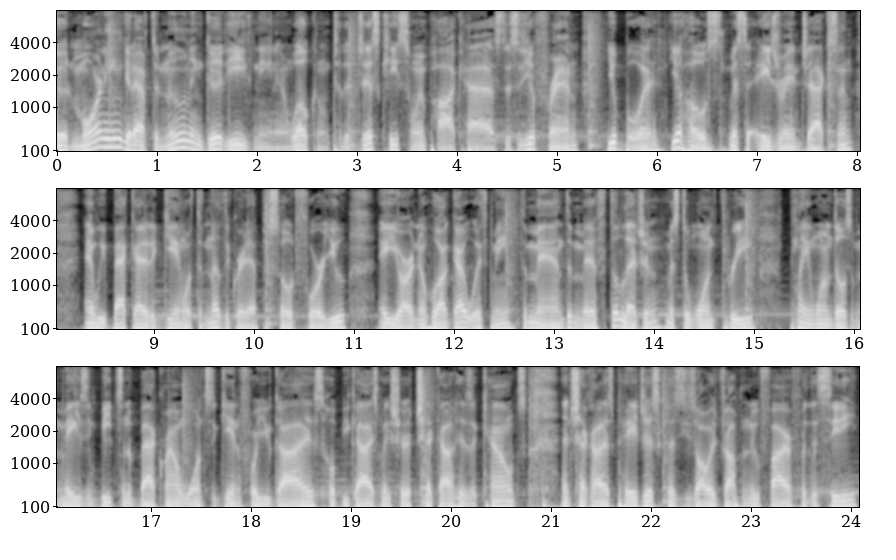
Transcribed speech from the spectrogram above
Good morning, good afternoon, and good evening, and welcome to the Just Keep Swimming podcast. This is your friend, your boy, your host, Mr. Adrian Jackson, and we back at it again with another great episode for you. And you already know who I got with me the man, the myth, the legend, Mr. One Three, playing one of those amazing beats in the background once again for you guys. Hope you guys make sure to check out his accounts and check out his pages because he's always dropping new fire for the city.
